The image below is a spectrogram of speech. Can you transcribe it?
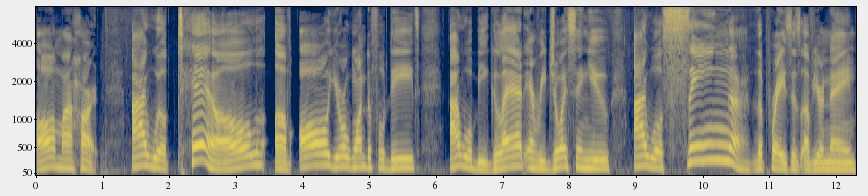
all my heart. I will tell of all your wonderful deeds. I will be glad and rejoice in you. I will sing the praises of your name.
